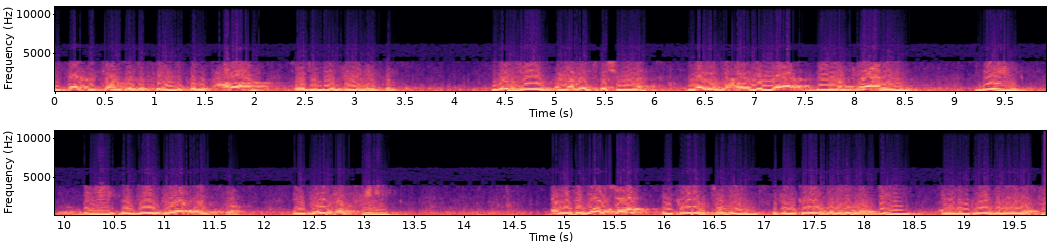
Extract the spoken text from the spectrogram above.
In fact, it counts as a sin because it's haram. So it will be a sin against him. Then use another expression here. لا يذبح لله بمكان B, B is used here extra. In place of C, and it is also including two meanings. It includes the meaning of B and it includes the meaning of C.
